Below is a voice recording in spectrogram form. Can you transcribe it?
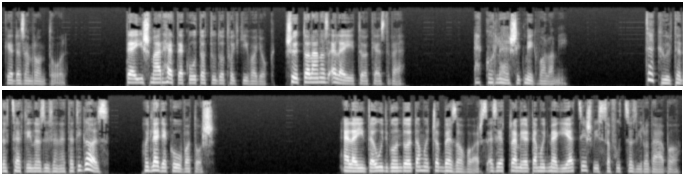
kérdezem Rontól. Te is már hetek óta tudod, hogy ki vagyok, sőt, talán az elejétől kezdve. Ekkor leesik még valami. Te küldted a Cetlin az üzenetet, igaz? Hogy legyek óvatos. Eleinte úgy gondoltam, hogy csak bezavarsz, ezért reméltem, hogy megijedsz és visszafutsz az irodába.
